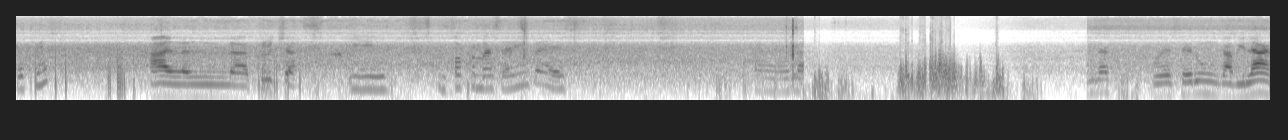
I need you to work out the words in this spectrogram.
¿de qué? A la, la trucha. Y un poco más arriba es ah, la- Mira, Puede ser un gavilán.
